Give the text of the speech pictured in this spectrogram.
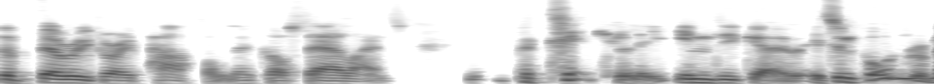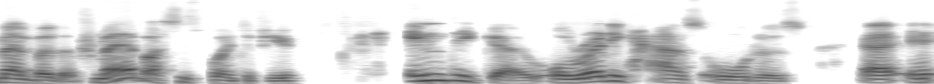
the very, very powerful low cost airlines, particularly Indigo. It's important to remember that from Airbus's point of view, Indigo already has orders uh, in,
